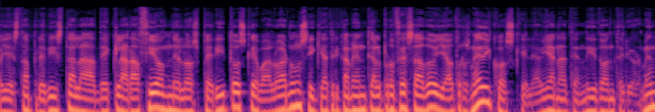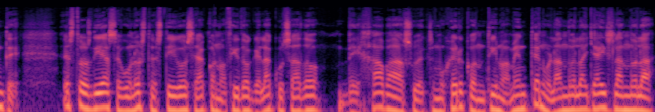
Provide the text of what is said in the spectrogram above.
Hoy está prevista la declaración de los peritos que evaluaron psiquiátricamente al procesado y a otros médicos que le habían atendido anteriormente. Estos días, según los testigos, se ha conocido que el acusado dejaba a su exmujer continuamente, anulándola y aislándola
